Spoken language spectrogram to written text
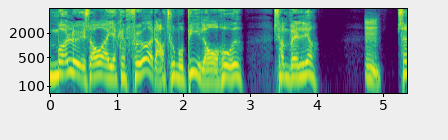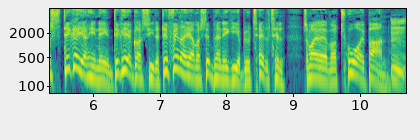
målløs over, at jeg kan føre et automobil overhovedet, som vælger, Mm. så stikker jeg hende ind. Det kan jeg godt sige dig. Det finder jeg mig simpelthen ikke i at blive talt til, som om jeg var toårig barn. Mm.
